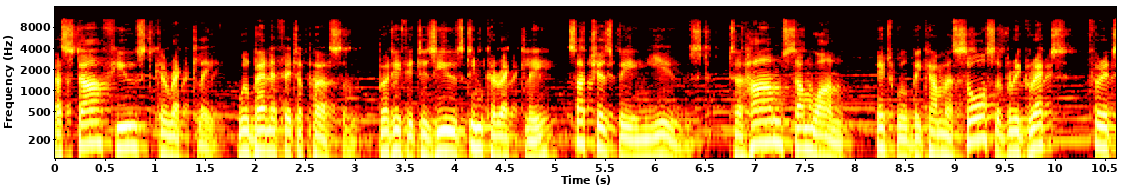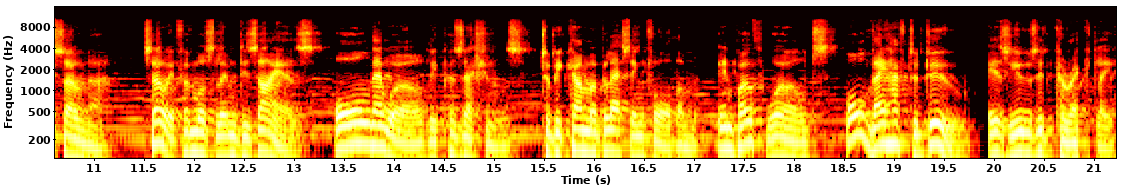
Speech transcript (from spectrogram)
a staff used correctly will benefit a person, but if it is used incorrectly, such as being used to harm someone, it will become a source of regret for its owner. So if a Muslim desires all their worldly possessions to become a blessing for them in both worlds, all they have to do is use it correctly,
